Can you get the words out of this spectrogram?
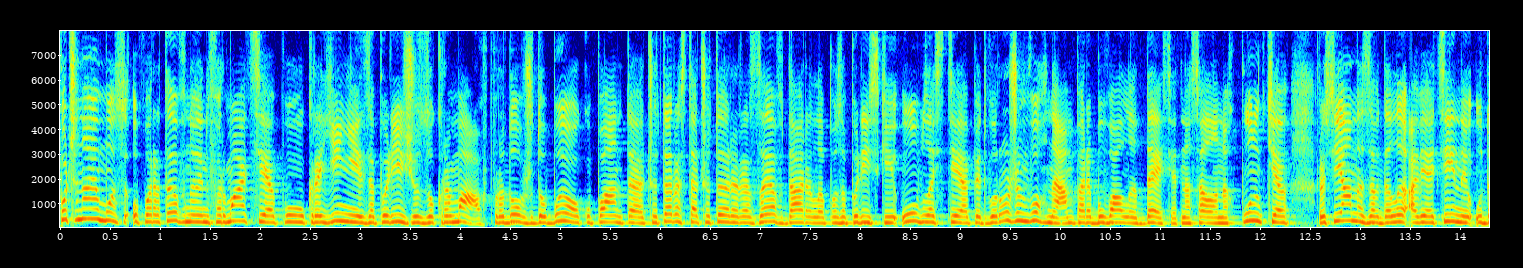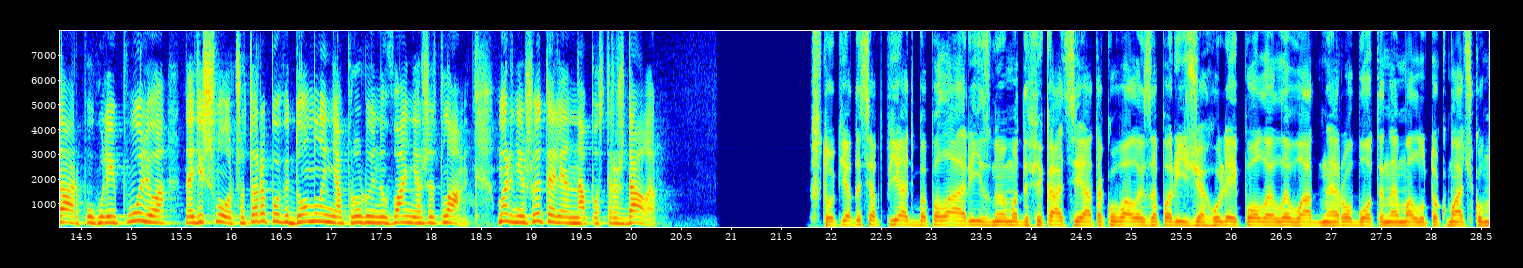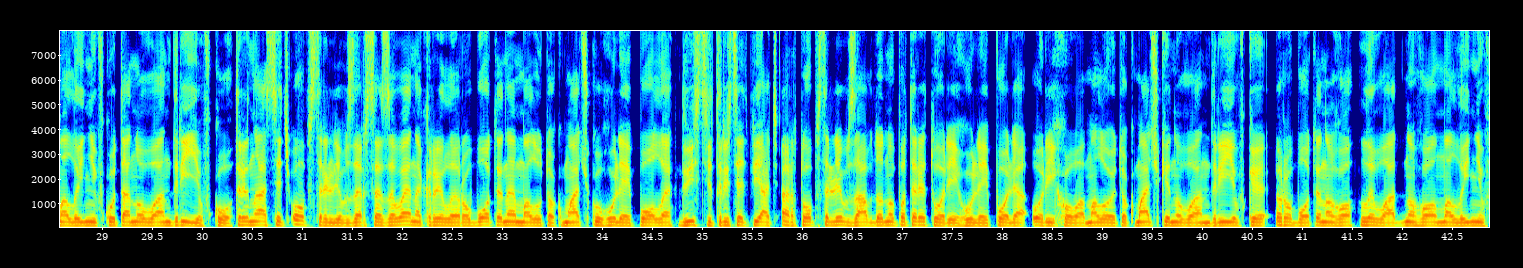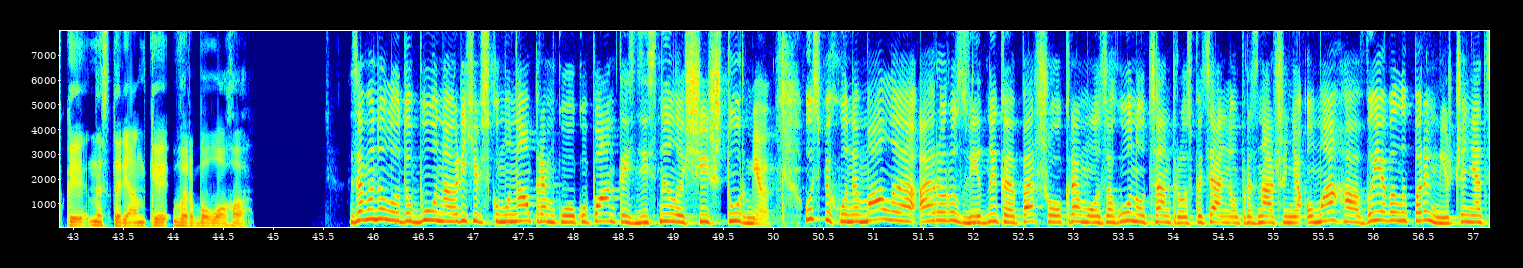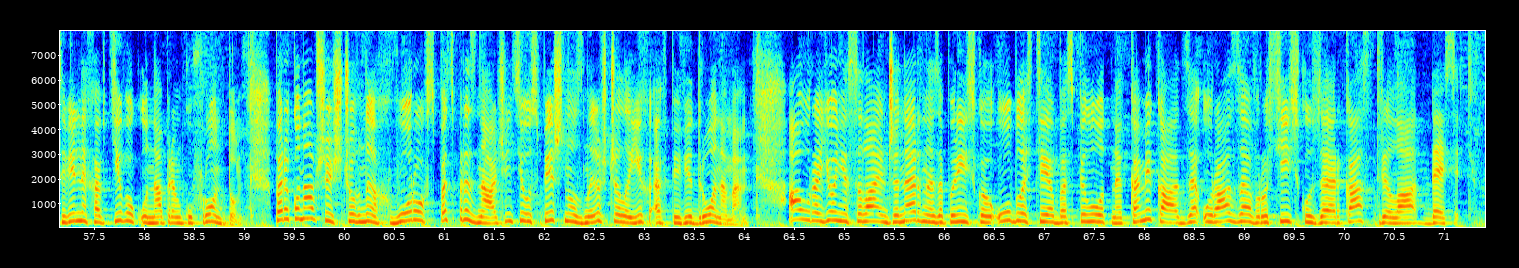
Починаємо з оперативної інформації по Україні і Запоріжжю. Зокрема, впродовж доби окупанти 404 рази вдарили по Запорізькій області. Під ворожим вогнем перебували 10 населених пунктів. Росіяни завдали авіаційний удар по Гуляйполю. Надійшло 4 повідомлення про руйнування житла. Мирні жителі не постраждали. 155 БПЛА різної модифікації атакували Запоріжжя, Гуляйполе, Левадне, Роботине, Малу Токмачку, Малинівку та Новоандріївку. 13 обстрілів з РСЗВ накрили Роботине, Малу Токмачку, Гуляйполе. 235 артобстрілів завдано по території Гуляйполя, Оріхова, Малої Токмачки, Новоандріївки, Роботиного, Левадного, Малинівки, Нестерянки, Вербового. За минулу добу на Оріхівському напрямку окупанти здійснили шість штурмів. Успіху не мали. Аеророзвідники першого окремого загону центру спеціального призначення Омега виявили переміщення цивільних автівок у напрямку фронту. Переконавшись, що в них ворог спецпризначенці успішно знищили їх fpv дронами. А у районі села Інженерне Запорізької області безпілотник Камікадзе уразив російську ЗРК Стріла 10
